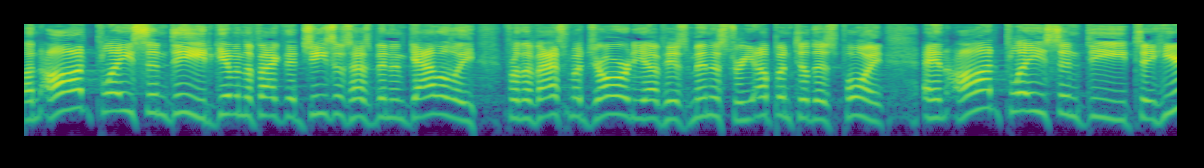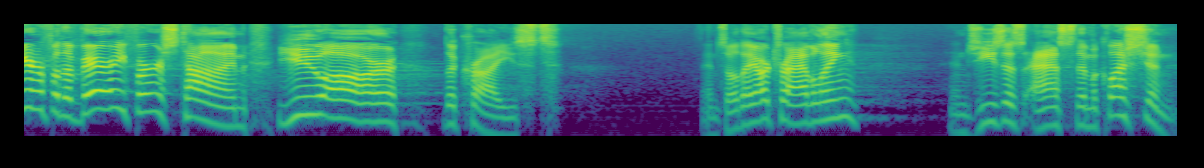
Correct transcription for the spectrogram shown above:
An odd place indeed, given the fact that Jesus has been in Galilee for the vast majority of his ministry up until this point. An odd place indeed to hear for the very first time, You are the Christ. And so they are traveling, and Jesus asks them a question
